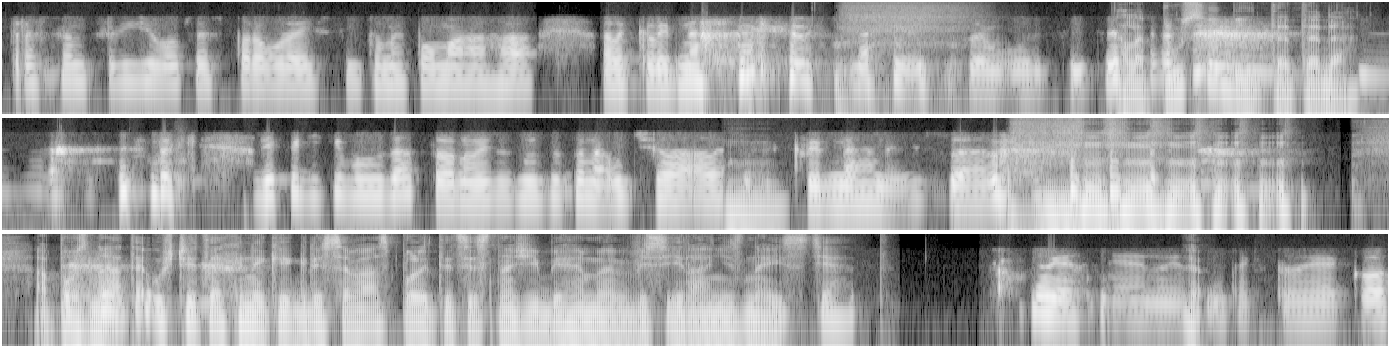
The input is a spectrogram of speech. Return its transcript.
stresem celý život ve spravodajství, to mi pomáhá, ale klidná, klidná nejsem určitě. Ale působíte teda. tak jako díky bohu za to, no, že jsem se to naučila, ale hmm. klidná nejsem. A poznáte už ty techniky, kdy se vás politici snaží během vysílání znejistět? No jasně, no jasně, tak to je jako,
